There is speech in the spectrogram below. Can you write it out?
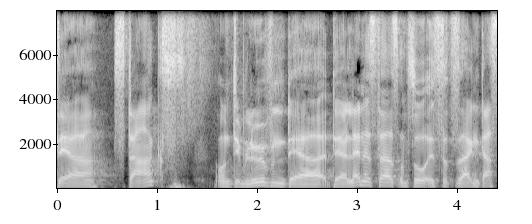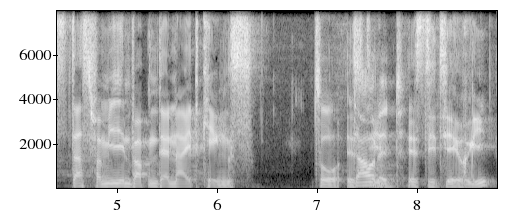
der Starks und dem Löwen der, der Lannisters und so ist sozusagen das, das Familienwappen der Night Kings. So ist, die, ist die Theorie.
